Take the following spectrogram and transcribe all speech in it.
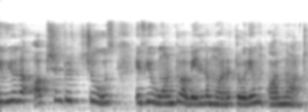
give you the option to choose if you want to avail the moratorium or not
